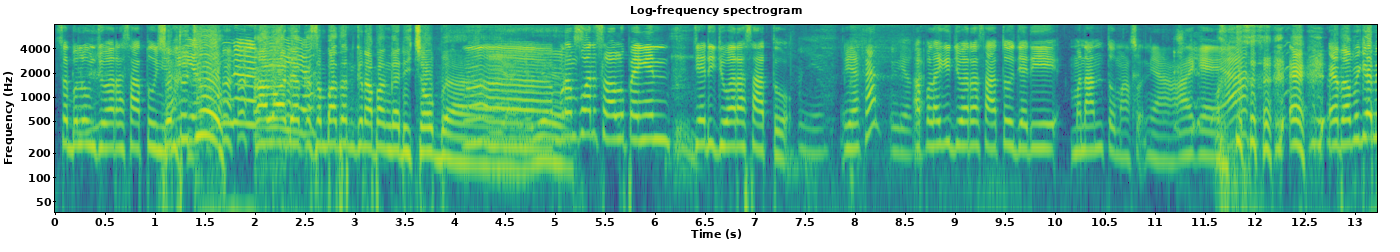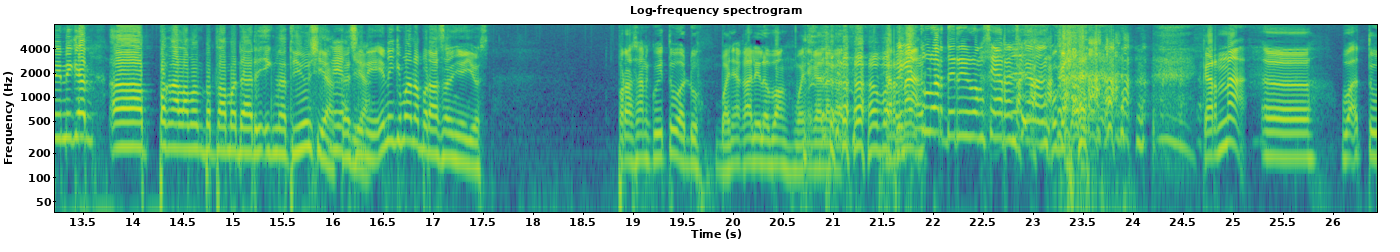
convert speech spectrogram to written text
sebelum juara satunya. Setuju. Iya, bener, Kalau ada iya. kesempatan kenapa nggak dicoba? Ah, Iya, iya. Perempuan selalu pengen jadi juara satu. Iya. Iya kan? Iya, Kak. Apalagi juara satu jadi menantu maksudnya. Oke ya. eh, eh tapi kan ini kan eh, pengalaman pertama dari Ignatius ya Iya. ke sini. Ini gimana perasaannya, Yus? Perasaanku itu, aduh banyak kali lah bang, banyak kali lah Kak. Pengen Karena keluar dari ruang siaran sekarang. Bukan. karena eh, waktu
